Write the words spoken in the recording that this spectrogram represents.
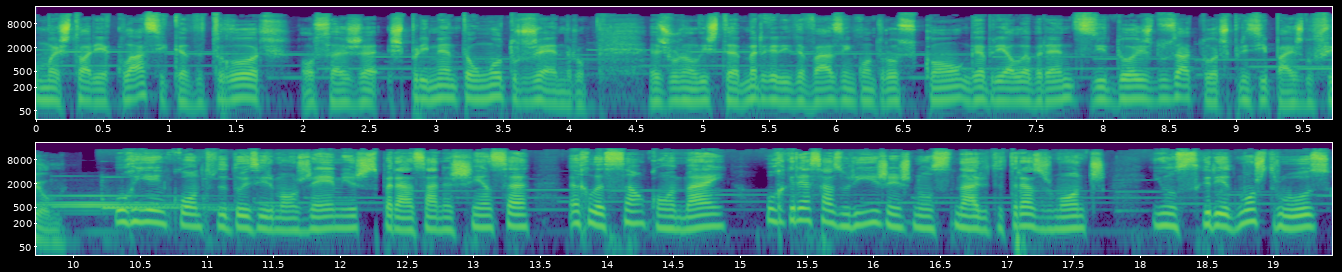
uma história clássica de terror, ou seja, experimenta um outro género. A jornalista Margarida Vaz encontrou-se com Gabriela Brandes e dois dos atores principais do filme. O reencontro de dois irmãos gêmeos separados à nascença, a relação com a mãe, o regresso às origens num cenário de trás-os-montes e um segredo monstruoso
